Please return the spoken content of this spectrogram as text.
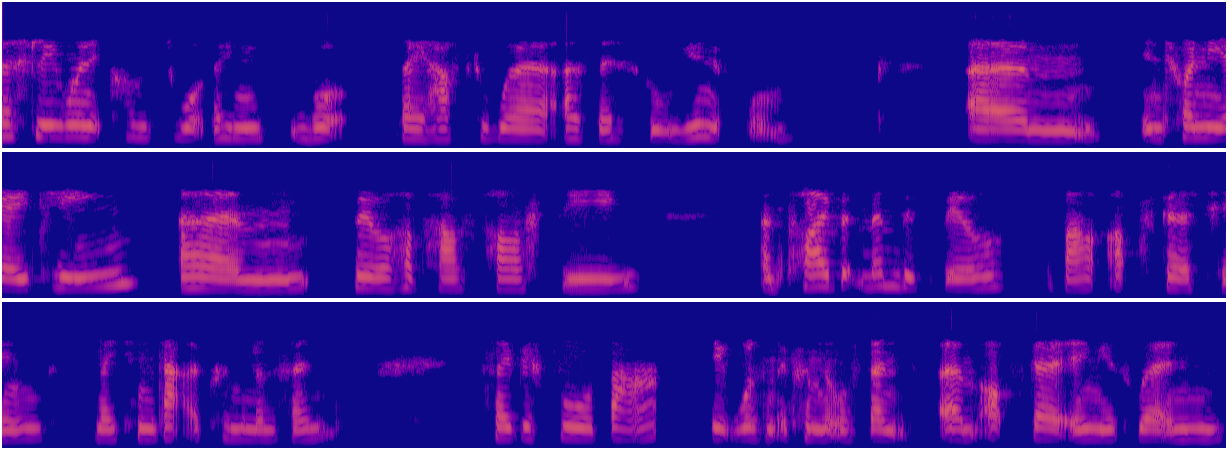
especially when it comes to what they need, what they have to wear as their school uniform. Um, in 2018, um, Bill Hobhouse passed the um, private members bill about upskirting, making that a criminal offence. So before that, it wasn't a criminal offence. Um, upskirting is when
